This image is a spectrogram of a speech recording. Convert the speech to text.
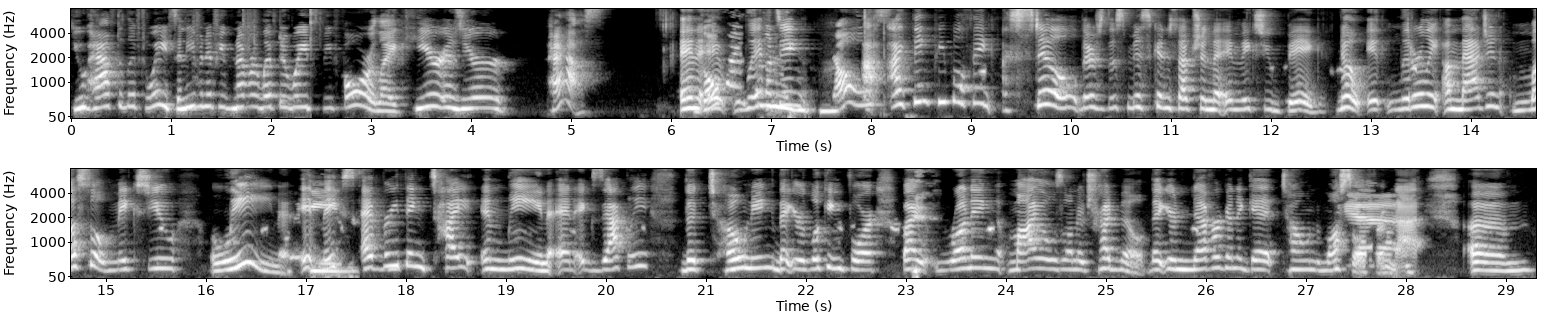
you have to lift weights. And even if you've never lifted weights before like here is your pass. And go it- lifting no I, I think people think still there's this misconception that it makes you big. No, it literally imagine muscle makes you lean. It Lean. makes everything tight and lean and exactly the toning that you're looking for by running miles on a treadmill that you're never going to get toned muscle from that. Um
